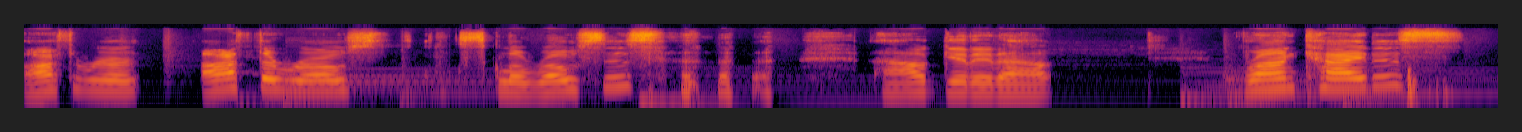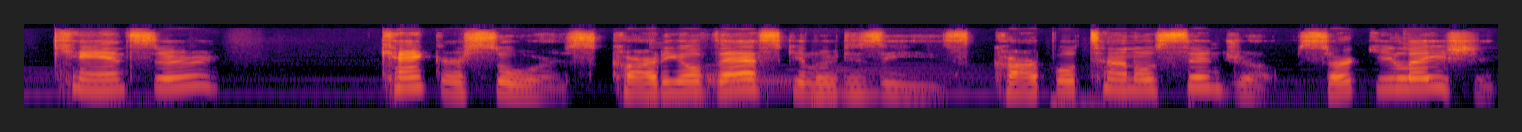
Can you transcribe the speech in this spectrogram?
atherosclerosis. I'll get it out. Bronchitis, cancer, canker sores, cardiovascular disease, carpal tunnel syndrome, circulation,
